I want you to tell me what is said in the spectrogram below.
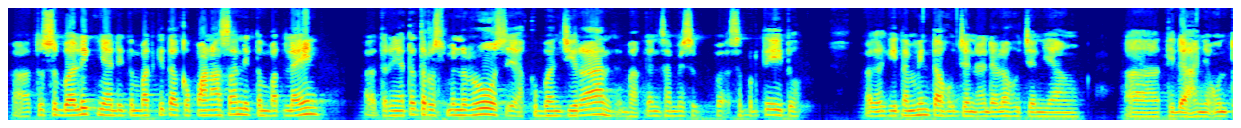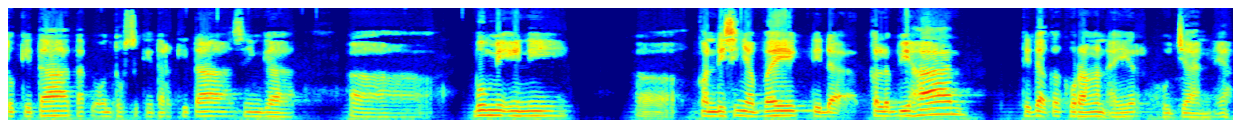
atau sebaliknya di tempat kita kepanasan di tempat lain ternyata terus menerus ya kebanjiran bahkan sampai seperti itu maka kita minta hujan adalah hujan yang uh, tidak hanya untuk kita tapi untuk sekitar kita sehingga uh, bumi ini uh, kondisinya baik tidak kelebihan tidak kekurangan air hujan ya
